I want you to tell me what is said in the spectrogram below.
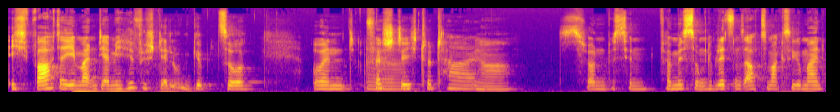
ich brauche da jemanden, der mir Hilfestellung gibt, so. Und, äh, Verstehe ich total. ja, das ist schon ein bisschen Vermissung. Ich habe letztens auch zu Maxi gemeint,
